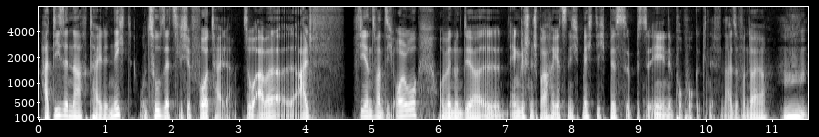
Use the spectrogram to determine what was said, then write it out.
hat diese Nachteile nicht und zusätzliche Vorteile. So, aber halt 24 Euro und wenn du in der äh, englischen Sprache jetzt nicht mächtig bist, bist du eh in den Popo gekniffen. Also von daher, hm.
